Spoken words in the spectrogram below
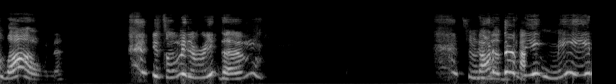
alone. you told me to read them. Somebody Not if they're being mean.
